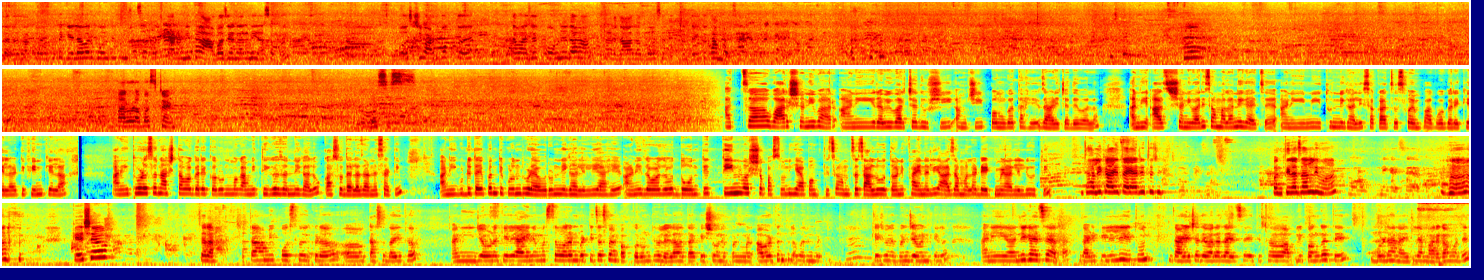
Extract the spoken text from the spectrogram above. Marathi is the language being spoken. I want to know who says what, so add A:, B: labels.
A: जरा जातो आहे तिथे गेल्यावर बोलते तुमच्यासोबत कारण इथं आवाज येणार नाही असं पण. बसची वाट बघतोय. आता वाजत पावणे दहा. साडे दहाला बस येते पण इथं थांबायचं आहे. Paroda bus stand. बसेस आजचा वार शनिवार आणि रविवारच्या दिवशी आमची पंगत आहे जाळीच्या देवाला. आणि आज शनिवारीच आम्हाला निघायचं आहे आणि मी इथून निघाली सकाळचं स्वयंपाक वगैरे केला टिफिन केला. आणि थोडंसं नाश्ता वगैरे करून मग आम्ही तिघंजण निघालो कासोद्याला जाण्यासाठी. आणि गुड्डीताई पण तिकडून धुळ्यावरून निघालेली आहे आणि जवळजवळ दोन ते तीन वर्षापासून ह्या पंक्तीचं आमचं चालू होतं आणि फायनली आज आम्हाला डेट मिळालेली होती. झाली काय तयारी तुझी? पंक्तीला चालली मग? हां. केशव चला. आता आम्ही पोचलो इकडं कासोदा इथं. आणि जेवण केली आईने मस्त वरणबट्टीचा स्वयंपाक करून ठेवलेला होता. केशवने पण मग आवडतं ना तुला वरणबट्टी? केशवने पण जेवण केलं. आणि निघायचं आहे आता. गाडी केलेली इथून. जाळीच्या देवाला जायचं आहे तिथं आपली पंगत आहे बुलढाणा इथल्या मार्गामध्ये.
